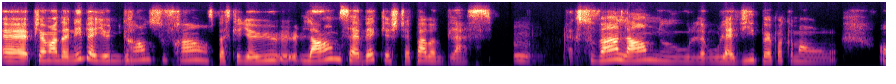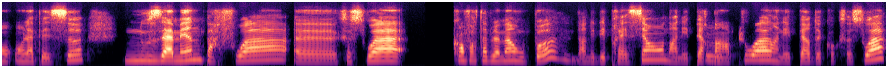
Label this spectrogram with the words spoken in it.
Euh, puis, à un moment donné, ben, il y a eu une grande souffrance parce qu'il y a eu l'âme savait que je n'étais pas à bonne place. Mm. souvent, l'âme ou, la vie, peu importe comment on l'appelle ça, nous amène parfois, que ce soit confortablement ou pas, dans les dépressions, dans les pertes mm. d'emploi, dans les pertes de quoi que ce soit.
